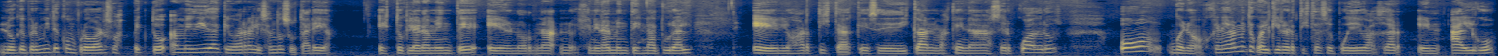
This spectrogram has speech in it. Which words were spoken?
lo que permite comprobar su aspecto a medida que va realizando su tarea. Esto claramente eh, generalmente es natural en los artistas que se dedican más que nada a hacer cuadros o bueno, generalmente cualquier artista se puede basar en algo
